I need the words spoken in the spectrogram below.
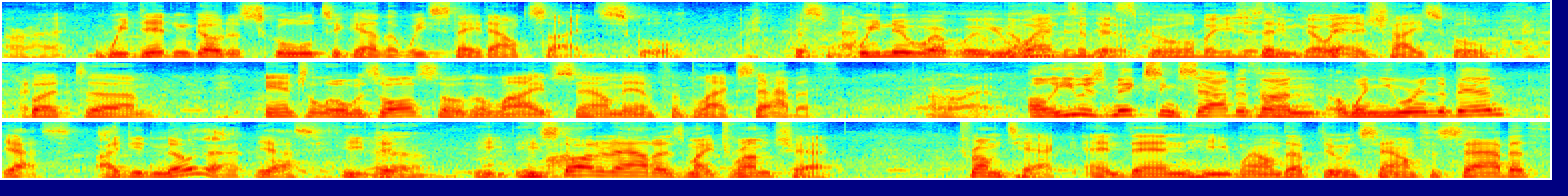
all right. We didn't go to school together. We stayed outside the school because we knew what we were You going went to, to do. the school, but you just didn't, didn't go in. finish high school. But um, Angelo was also the live sound man for Black Sabbath. All right. Oh, he was mixing Sabbath on when you were in the band? Yes. I didn't know that. Yes, he Yeah. did. He, he started out as my drum check, drum tech, and then he wound up doing sound for Sabbath,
